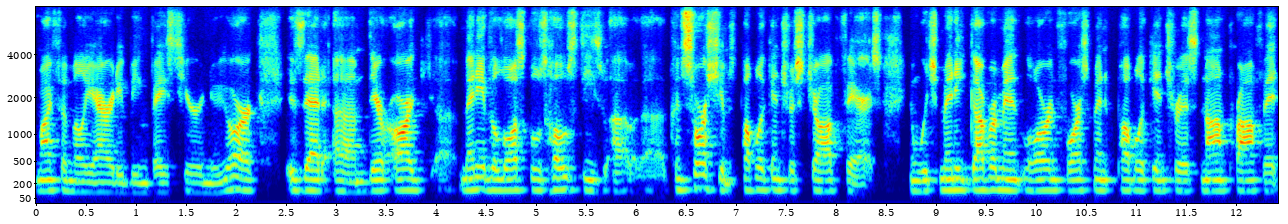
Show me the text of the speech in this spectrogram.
my familiarity being based here in New York is that um, there are uh, many of the law schools host these uh, uh, consortiums, public interest job fairs, in which many government, law enforcement, public interest, nonprofit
